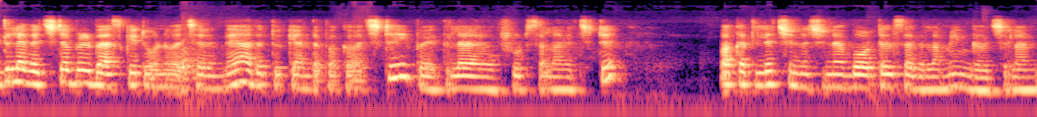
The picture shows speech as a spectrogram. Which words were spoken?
இதில் வெஜிடபிள் பேஸ்கெட் ஒன்று வச்சுருந்தேன். அதை தூக்கி அந்த பக்கம் வச்சுட்டு இப்போ இதில் ஃப்ரூட்ஸ் எல்லாம் வச்சுட்டு பக்கத்தில் சின்ன சின்ன பாட்டில்ஸ் அதெல்லாமே இங்கே வச்சிடலாம்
